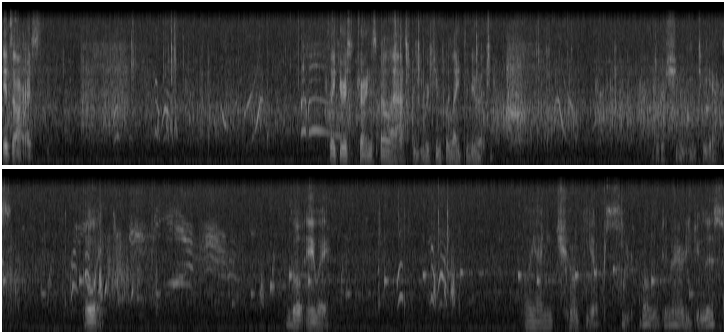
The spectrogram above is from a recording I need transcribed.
It's Aris. It's like you were trying to spell ass, but you were too polite to do it. You're shooting TX. Go away. Go away. Oh yeah, I need Chunky up here. Whoa, didn't I already do this?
